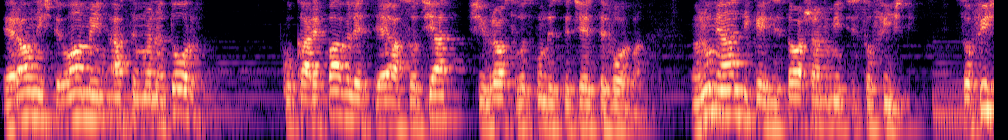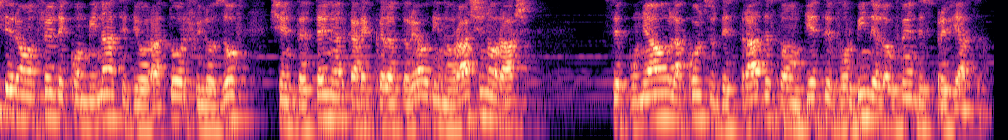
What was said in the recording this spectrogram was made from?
erau niște oameni asemănători cu care Pavel este asociat și vreau să vă spun despre ce este vorba. În lumea antică existau așa numiți sofiști. Sofiștii erau un fel de combinație de oratori, filozofi și entertaineri care călătoreau din oraș în oraș, se puneau la colțuri de stradă sau în piețe vorbind elocvent despre viață.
